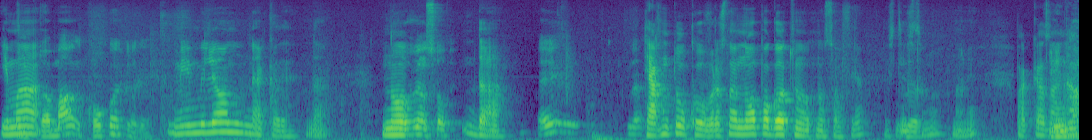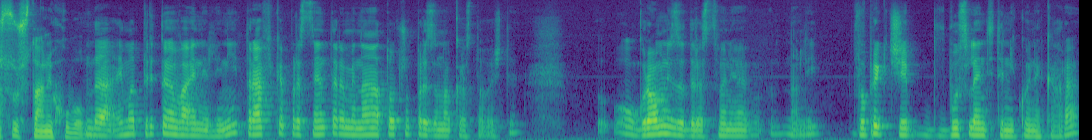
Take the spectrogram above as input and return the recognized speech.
Има Той е малък, колко е града? ми, милион някъде, да. Но, Половин София. да, Е, тяхното околовръстно е много по-готино от на София, естествено. Нали? Пак казвам, и нашето ще стане хубаво. да, има три трамвайни линии. Трафика през центъра минава точно през едно кръстовище. Огромни задръствания, нали? Въпреки, че в бус лентите никой не кара,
